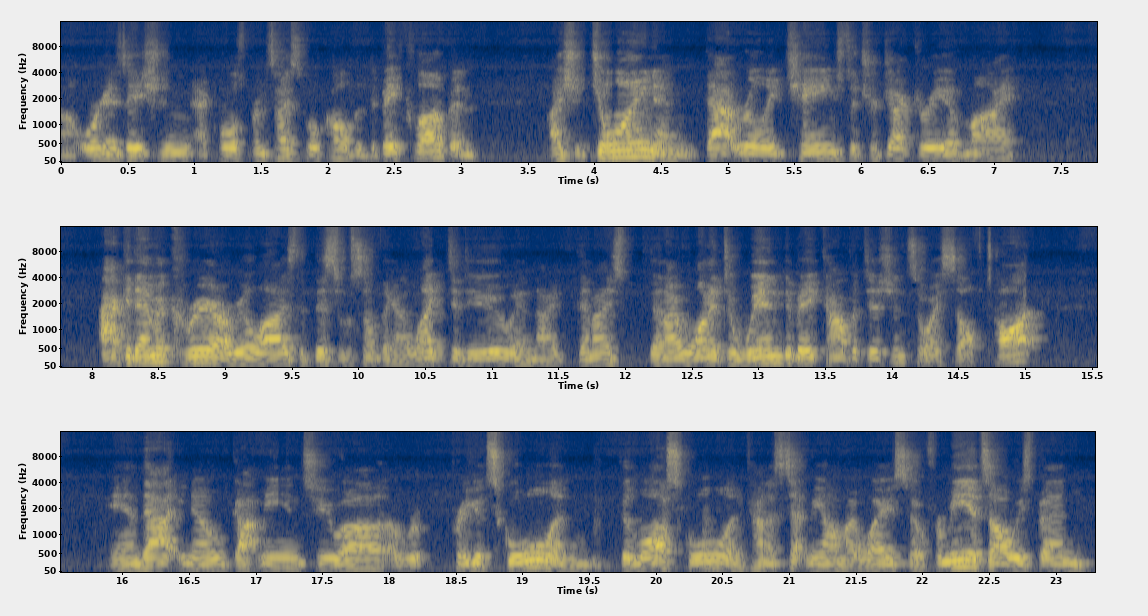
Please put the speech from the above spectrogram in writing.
uh, organization at Coral Springs High School called the Debate Club, and I should join. And that really changed the trajectory of my academic career, I realized that this was something I liked to do, and I then I then I wanted to win debate competition, so I self-taught, and that you know got me into uh, a pretty good school and good law school, and kind of set me on my way. So for me, it's always been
